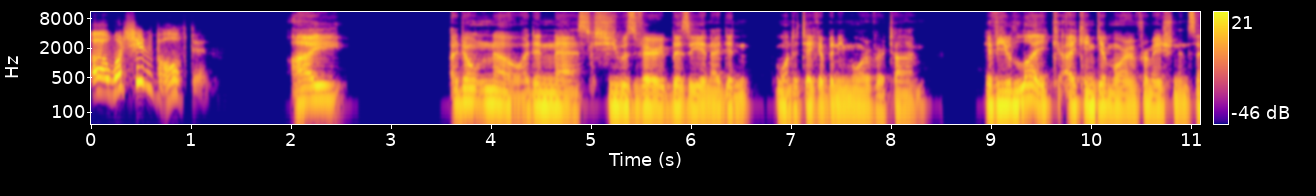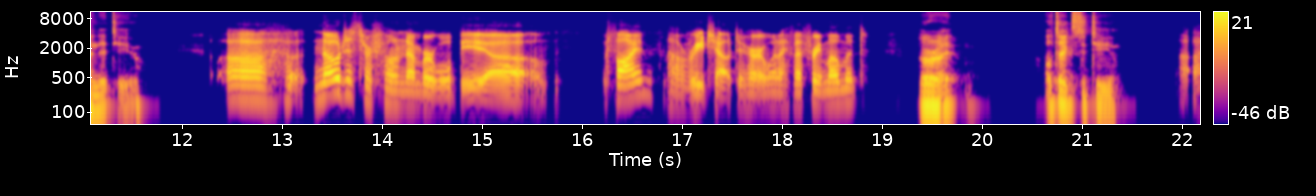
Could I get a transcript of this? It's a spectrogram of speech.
Uh, what's she involved in? I I don't know. I didn't ask. She was very busy and I didn't want to take up any more of her time. If you like, I can get more information and send it to you. Uh, no, just her phone number will be uh fine. I'll reach out to her when I have a free moment. All right. I'll text it to you. Uh,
